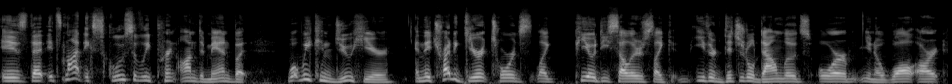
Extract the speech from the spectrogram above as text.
is that it's not exclusively print on demand, but what we can do here, and they try to gear it towards like POD sellers, like either digital downloads or you know wall art,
